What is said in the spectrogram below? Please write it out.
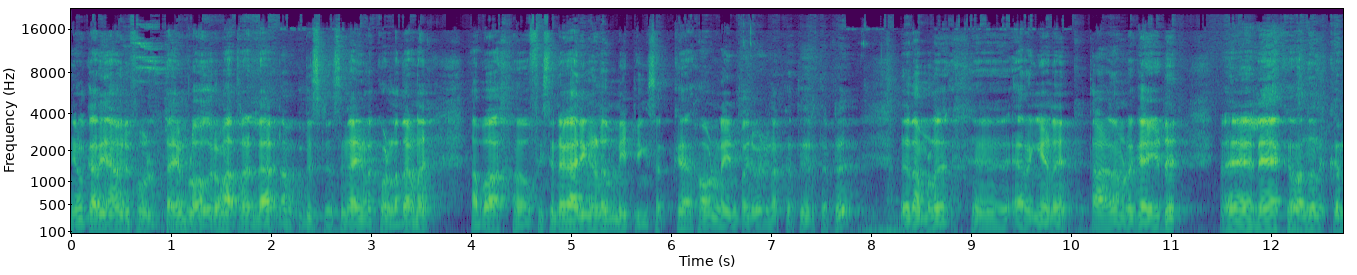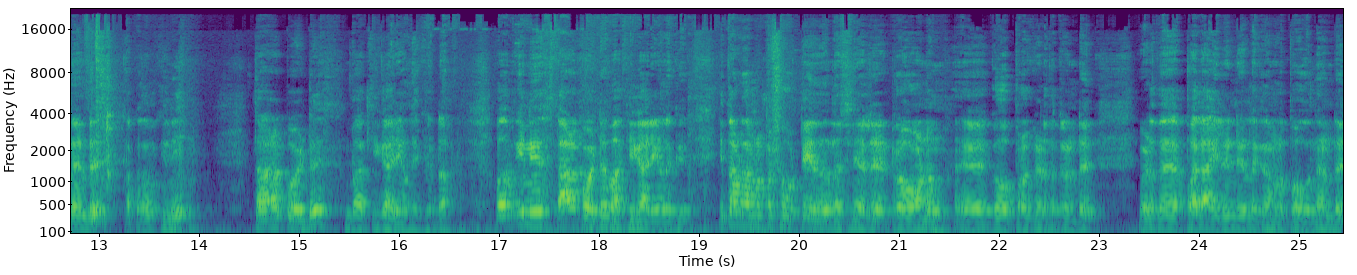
നിങ്ങൾക്കറിയാം ഒരു ഫുൾ ടൈം ബ്ലോഗർ മാത്രമല്ല നമുക്ക് ബിസിനസ്സും കാര്യങ്ങളൊക്കെ ഉള്ളതാണ്. അപ്പോൾ ഓഫീസിന്റെ കാര്യങ്ങളും മീറ്റിങ്സ് ഒക്കെ ഓൺലൈൻ പരിപാടികളൊക്കെ തീർത്തിട്ട് നമ്മൾ ഇറങ്ങിയാണ്. താഴെ നമ്മുടെ ഗൈഡ് ലേക്ക് വന്ന് നിൽക്കുന്നുണ്ട്. അപ്പോൾ നമുക്കിനി താഴെ പോയിട്ട് ബാക്കി കാര്യങ്ങളിലേക്ക് കേട്ടോ. അപ്പോൾ നമുക്കിനി താഴെ പോയിട്ട് ബാക്കി കാര്യങ്ങളൊക്കെ ഇത്തവണ നമ്മളിപ്പോൾ ഷൂട്ട് ചെയ്തതെന്ന് വെച്ച് കഴിഞ്ഞാൽ ഡ്രോണും ഗോപ്രോ ഒക്കെ എടുത്തിട്ടുണ്ട്. ഇവിടുത്തെ പല ഐലൻഡുകളിലേക്ക് നമ്മൾ പോകുന്നുണ്ട്.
